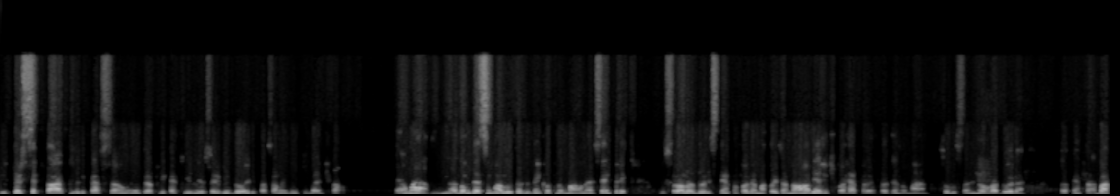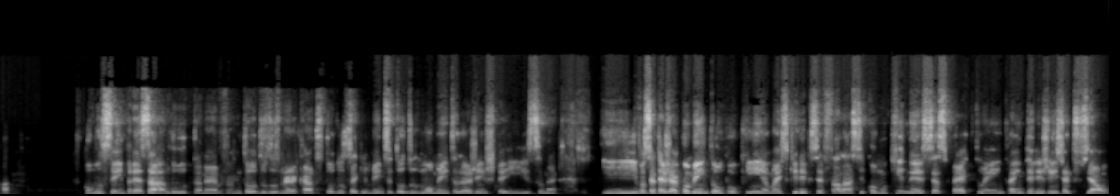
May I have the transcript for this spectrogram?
interceptar a comunicação entre o aplicativo e o servidor e passar uma identidade falsa. É uma, vamos dizer assim, uma luta do bem contra o mal, né? Sempre os fraudadores tentam fazer uma coisa nova e a gente corre atrás fazendo uma solução inovadora para tentar barrar como sempre, essa luta, né? Em todos os mercados, todos os segmentos e todos os momentos a gente tem isso, né? E você até já comentou um pouquinho, mas queria que você falasse como que nesse aspecto entra a inteligência artificial.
